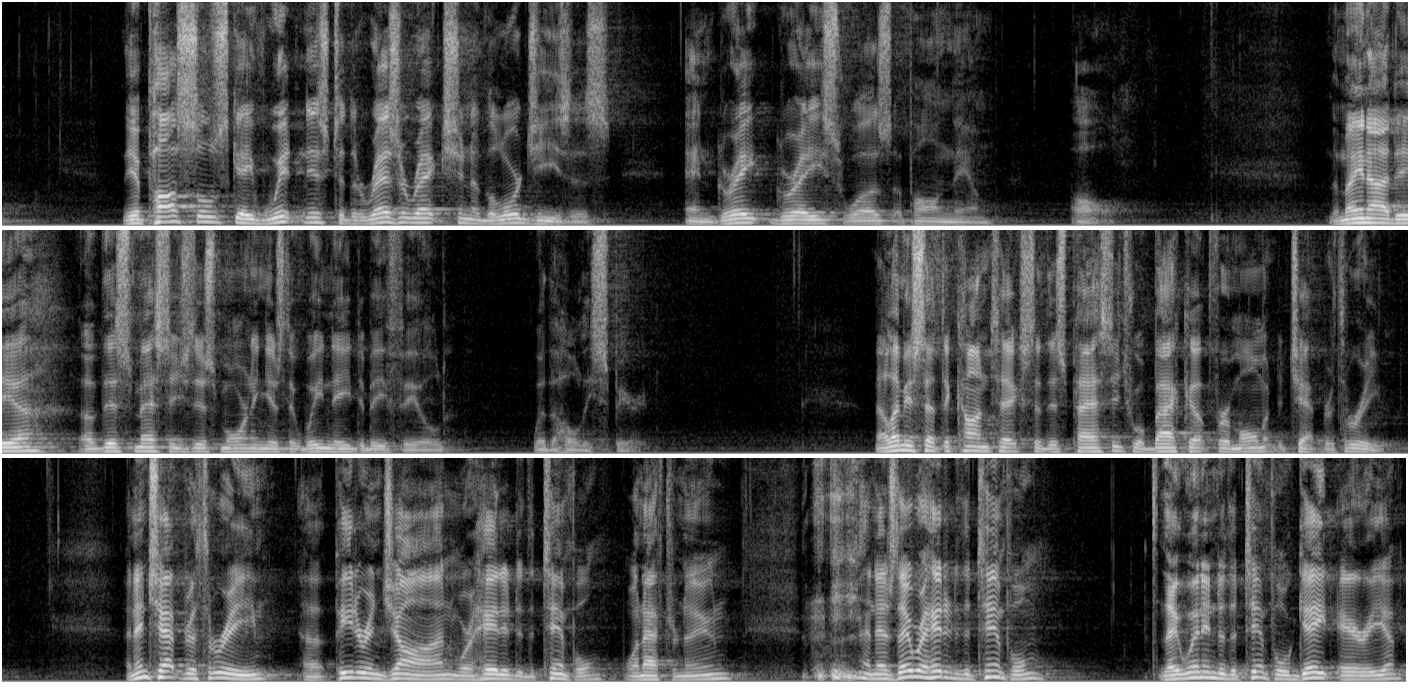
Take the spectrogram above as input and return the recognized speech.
the apostles gave witness to the resurrection of the Lord Jesus, and great grace was upon them all. The main idea of this message this morning is that we need to be filled with the Holy Spirit. Now, let me set the context of this passage. We'll back up for a moment to chapter 3. And in chapter 3, uh, Peter and John were headed to the temple one afternoon. and as they were headed to the temple, they went into the temple gate area.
